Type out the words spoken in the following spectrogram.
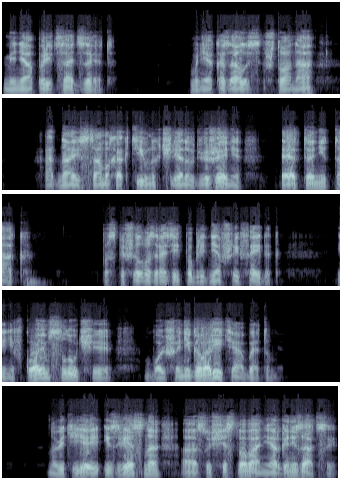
меня порицать за это. Мне казалось, что она одна из самых активных членов движения. Это не так, — поспешил возразить побледневший Фейдек. И ни в коем случае больше не говорите об этом. Но ведь ей известно о существовании организации.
